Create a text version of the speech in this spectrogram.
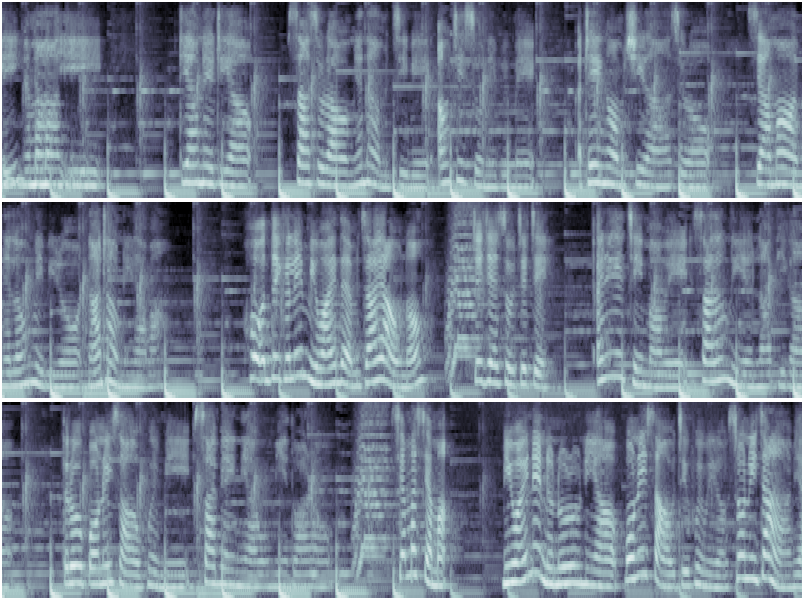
သည်မြမကြီးတယောက်နဲ့တယောက်စာဆိုတာကိုမျက်နှာမကြည့်ပဲအောက်ကြည့်ဆိုနေပြီမဲ့အထိန်ကောင်မရှိတာဆိုတော့ဆရာမကမျက်လုံးမှီပြီးတော့နားထောင်နေတာပါဟိုအသေးကလေးမိဝိုင်းတယ်မကြားရအောင်နော်ကြဲကြဲဆိုကြဲကြဲ အဲ့ဒီအချိန်မှာပဲစာလုံးနေတဲ့လာပြီကသူတို့ပုံနှိပ်စာကိုဖွင့်ပြီးစာပြိုင်နေရကိုမြင်သွားတော့ဆရာမဆရာမမိဝိုင်းနဲ့နုံနိုးတို့နှစ်ယောက်ပုံနှိပ်စာကိုကြည့်ဖွင့်ပြီးတော့စုံနေကြတာဗျ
